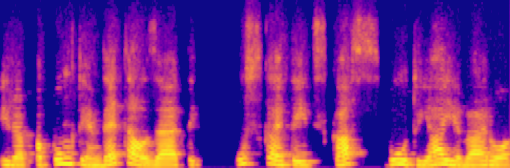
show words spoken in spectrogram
ir pa punktiem detalizēti uzskaitīts, kas būtu jāievēro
